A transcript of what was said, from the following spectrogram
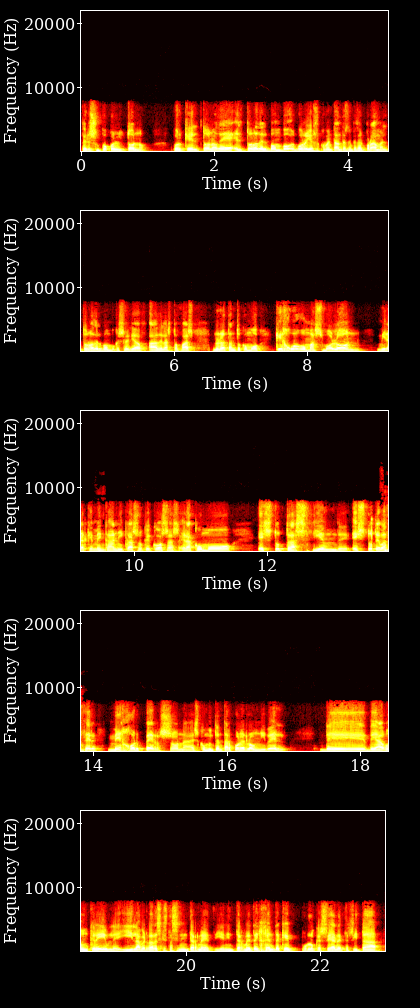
pero es un poco el tono. Porque el tono, de, el tono del bombo, bueno, ya os he comentado antes de empezar el programa, el tono del bombo que se dio a The Last of Us no era tanto como, qué juego más molón, mira qué mm. mecánicas o qué cosas, era como, esto trasciende, esto te va a mm. hacer mejor persona, es como intentar ponerlo a un nivel de, de algo increíble. Y la verdad es que estás en Internet, y en Internet hay gente que, por lo que sea, necesita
